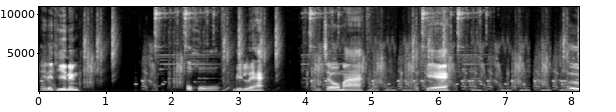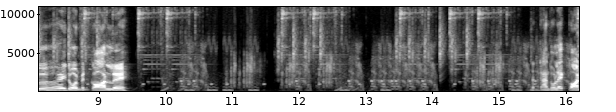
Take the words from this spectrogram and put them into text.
ตีได้ทีหนึ่งโอ้โห บินเลยฮะมิเจลมา โอเค เออเฮ้ย โดนเป็นก้อนเลย การตัวเล็กก่อน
